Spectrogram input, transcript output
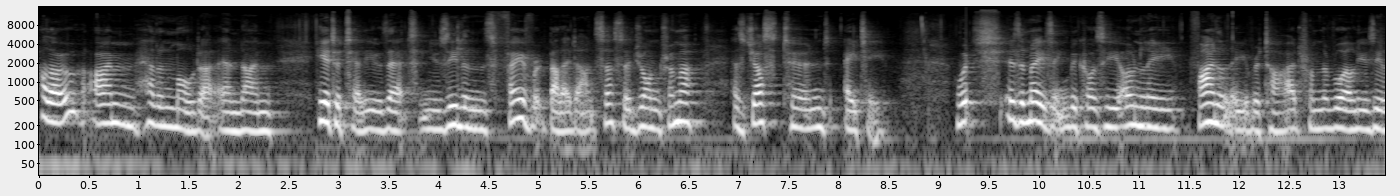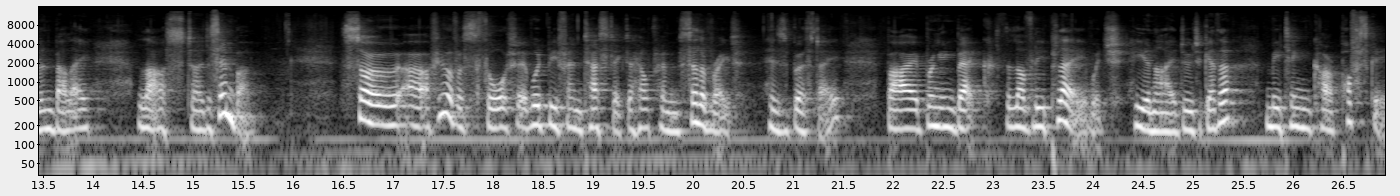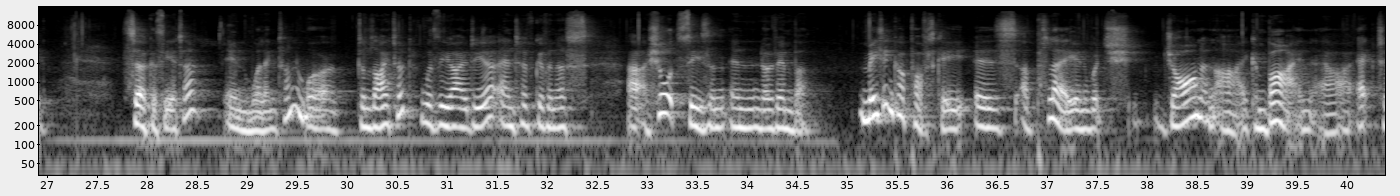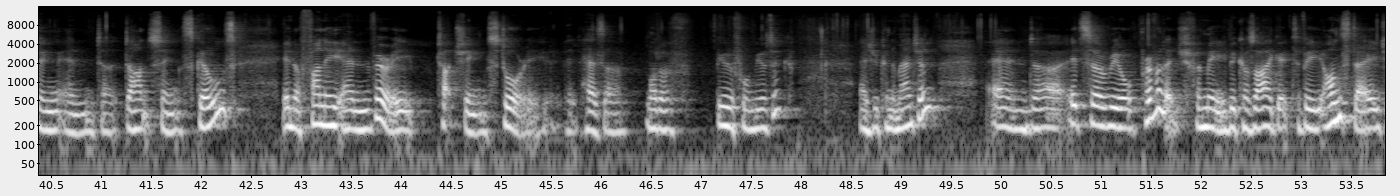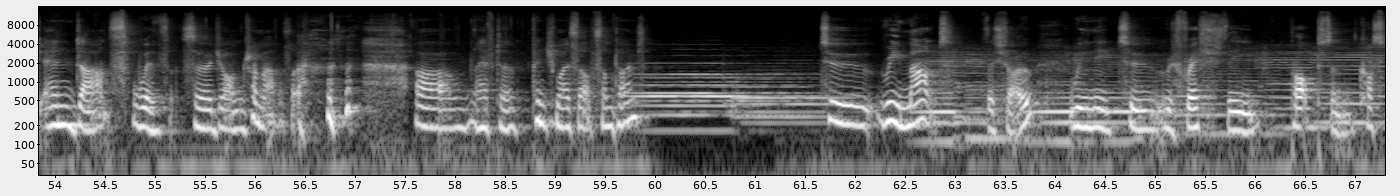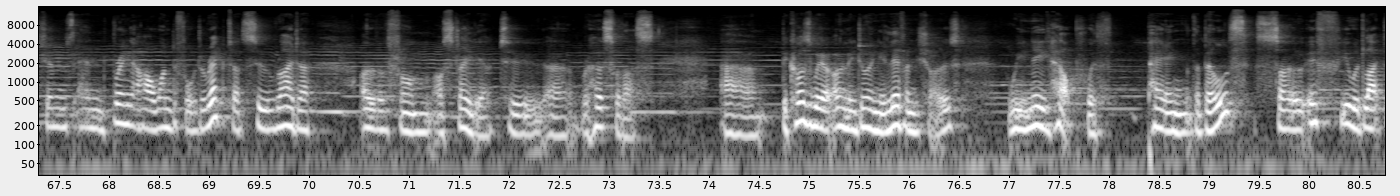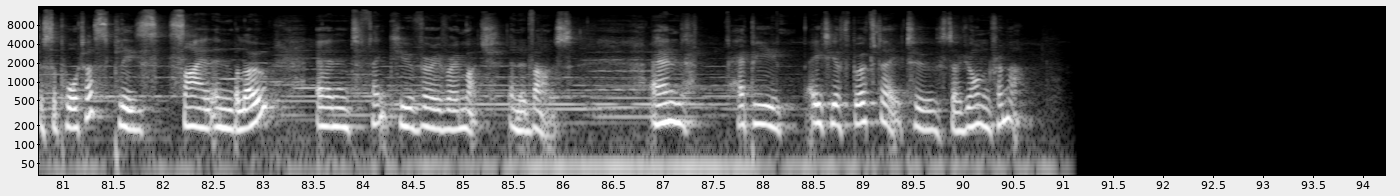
Hello, I'm Helen Moulder and I'm here to tell you that New Zealand's favourite ballet dancer, Sir Jon Trimmer, has just turned 80, which is amazing because he only finally retired from the Royal New Zealand Ballet last uh, December. So uh, a few of us thought it would be fantastic to help him celebrate his birthday by bringing back the lovely play which he and I do together, Meeting Karpovsky. Circa Theatre in Wellington were delighted with the idea and have given us uh, a short season in November. Meeting Karpovsky is a play in which Jon and I combine our acting and uh, dancing skills in a funny and very touching story. It has a lot of beautiful music, as you can imagine, and uh, it's a real privilege for me because I get to be on stage and dance with Sir Jon Trimmer. Um, I have to pinch myself sometimes. To remount the show, we need to refresh the props and costumes and bring our wonderful director, Sue Ryder, over from Australia to uh, rehearse with us. Uh, because we're only doing 11 shows, we need help with paying the bills. So if you would like to support us, please sign in below and thank you very, very much in advance. And happy 80th birthday to Sir Jon Trimmer.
